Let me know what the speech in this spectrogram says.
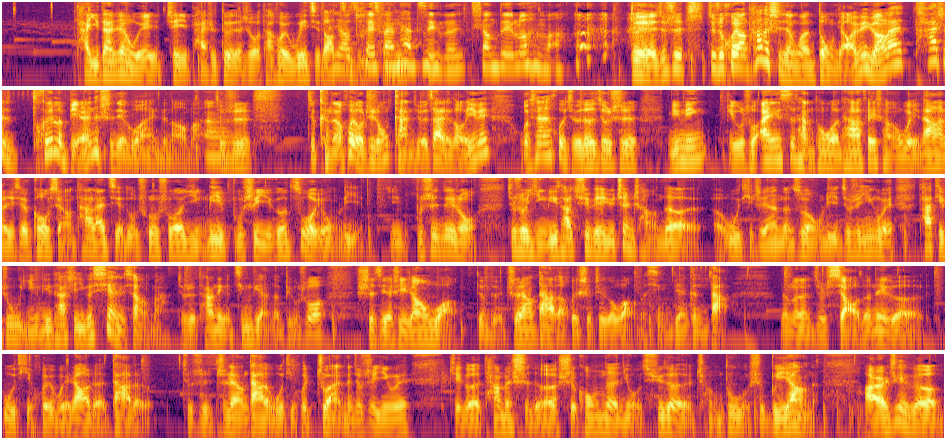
他一旦认为这一派是对的之后，他会危及到自己推翻他自己的相对论吗？对，就是就是会让他的世界观动摇，因为原来他是推了别人的世界观，你知道吗？就是。就可能会有这种感觉在里头，因为我现在会觉得，就是明明，比如说爱因斯坦通过他非常伟大的一些构想，他来解读出说引力不是一个作用力，不是那种，就是说引力它区别于正常的呃物体之间的作用力，就是因为他提出引力它是一个现象嘛，就是他那个经典的，比如说世界是一张网，对不对？质量大的会使这个网的形变更大，那么就是小的那个物体会围绕着大的。就是质量大的物体会转，那就是因为这个它们使得时空的扭曲的程度是不一样的。而这个，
